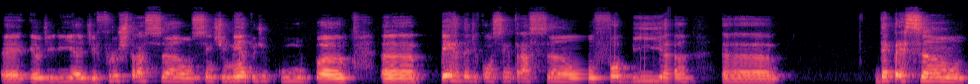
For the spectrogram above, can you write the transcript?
é, eu diria de frustração, sentimento de culpa, ah, perda de concentração, fobia, uh, depressão,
